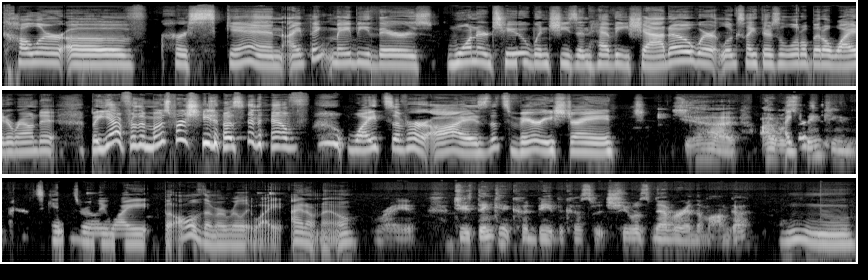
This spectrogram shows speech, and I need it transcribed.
color of her skin. I think maybe there's one or two when she's in heavy shadow where it looks like there's a little bit of white around it. But yeah, for the most part she doesn't have whites of her eyes. That's very strange. Yeah, I was guess- thinking, skin's really white, but all of them are really white. I don't know. right. Do you think it could be because she was never in the manga? Ooh.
